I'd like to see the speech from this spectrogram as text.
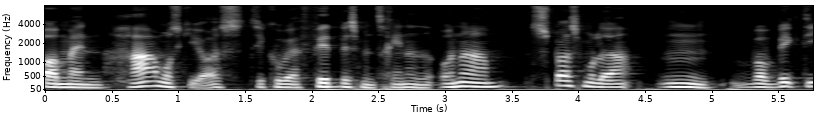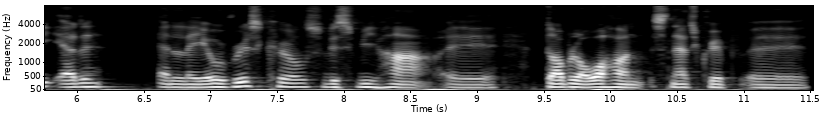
og man har måske også, det kunne være fedt, hvis man trænede underarm. Spørgsmålet er, mm, hvor vigtigt er det at lave wrist curls, hvis vi har øh, dobbelt overhånd, snatch grip, øh,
